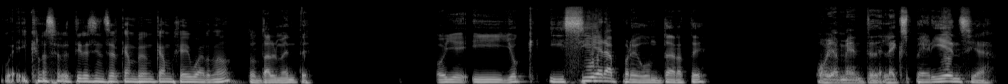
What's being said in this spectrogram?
güey, que no se retire sin ser campeón Cam Hayward, ¿no? Totalmente. Oye, y yo quisiera preguntarte, obviamente, de la experiencia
